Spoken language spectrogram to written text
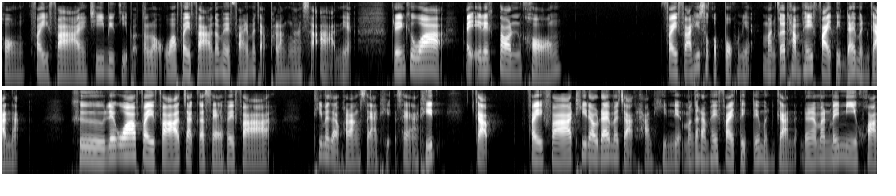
ของไฟฟ้าที่บิวกี้บอกตลอดว่าไฟฟ้าต้องไฟฟ้าที่มาจากพลังงานสะอาดเนี่ยประเด็นคือว่าไออิเล็กตรอนของไฟฟ้าที่สกปรกเนี่ยมันก็ทำให้ไฟติดได้เหมือนกันอะคือเรียกว่าไฟฟ้าจากกระแสไฟฟ้าที่มาจากพลังแสงแสงอาทิตย์กับ ฟฟ้าที่เราได้มาจากถ่านหินเนี่ยมันก็ทำให้ไฟติดได้เหมือนกัน ดังนั้นมันไม่มีความ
